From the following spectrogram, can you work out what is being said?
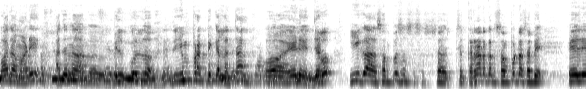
ವಾದ ಮಾಡಿ ಅದನ್ನ ಬಿಲ್ಕುಲ್ ಇಂಪ್ರಾಕ್ಟಿಕಲ್ ಅಂತ ಹೇಳಿ ಈಗ ಸಂಪುಟ ಕರ್ನಾಟಕದ ಸಂಪುಟ ಸಭೆ ಹೇಳಿ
